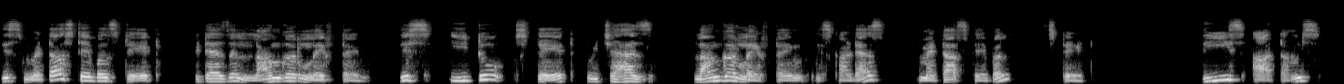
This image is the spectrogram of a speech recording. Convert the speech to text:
This metastable state, it has a longer lifetime. This E2 state, which has longer lifetime, is called as metastable state. These atoms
